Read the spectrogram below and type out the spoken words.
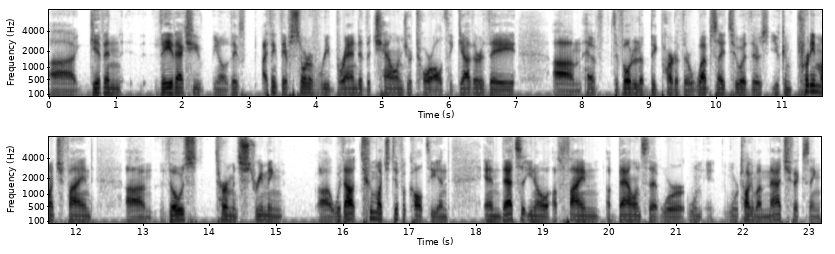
uh, given, they've actually, you know, they've, I think they've sort of rebranded the Challenger Tour altogether. They um, have devoted a big part of their website to it. There's, you can pretty much find um, those tournaments streaming uh, without too much difficulty and and that's a, you know a fine a balance that we're when, we're talking about match fixing.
